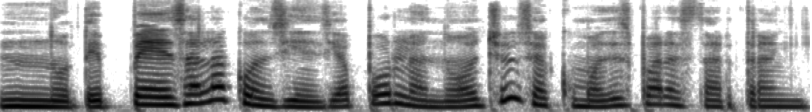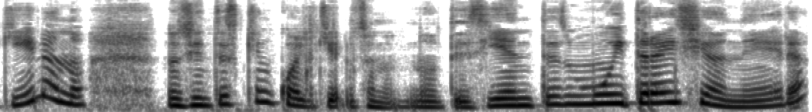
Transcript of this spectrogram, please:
¿No te pesa la conciencia por la noche? O sea, ¿cómo haces para estar tranquila? ¿No, no sientes que en cualquier, o sea, no te sientes muy traicionera?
